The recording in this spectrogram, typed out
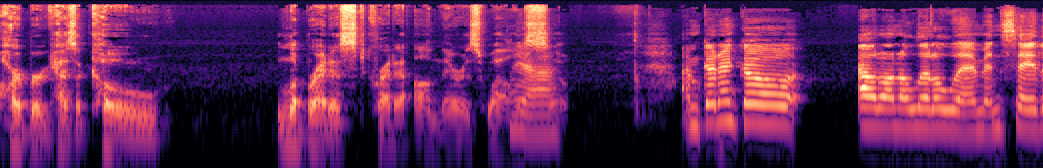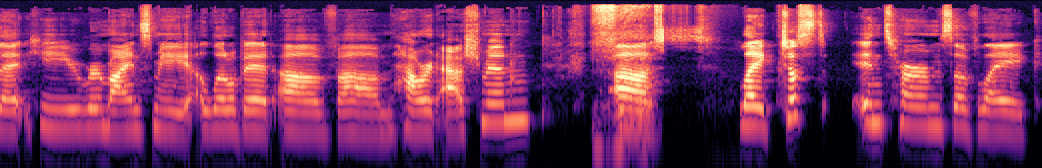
Harburg has a co librettist credit on there as well Yeah. so I'm gonna go out on a little limb and say that he reminds me a little bit of um, Howard Ashman. Uh, like just in terms of like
